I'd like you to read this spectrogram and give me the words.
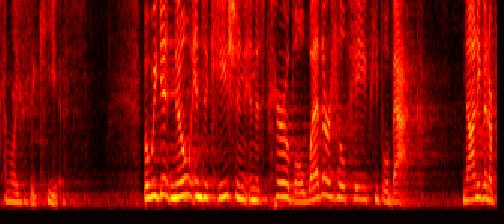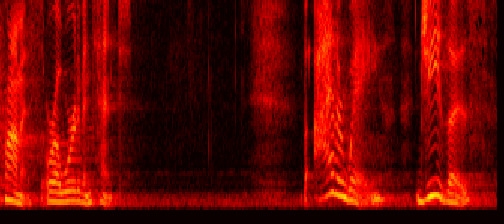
kind of like Zacchaeus. But we get no indication in this parable whether he'll pay people back, not even a promise or a word of intent. But either way, Jesus,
